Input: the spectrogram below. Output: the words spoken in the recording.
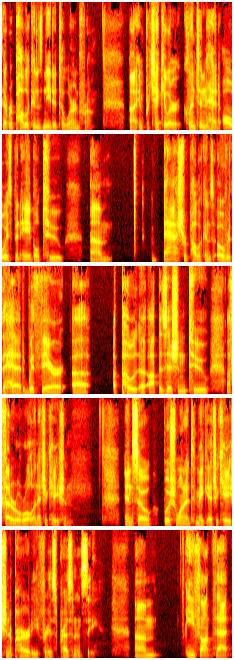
that Republicans needed to learn from. Uh, in particular, Clinton had always been able to um, bash Republicans over the head with their uh, oppo- uh, opposition to a federal role in education. And so Bush wanted to make education a priority for his presidency. Um, he thought that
